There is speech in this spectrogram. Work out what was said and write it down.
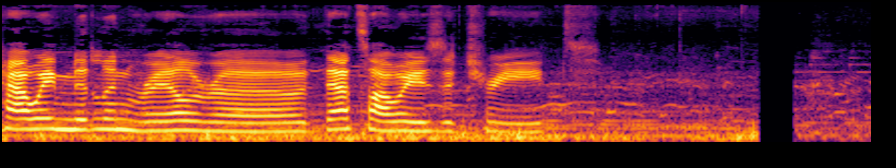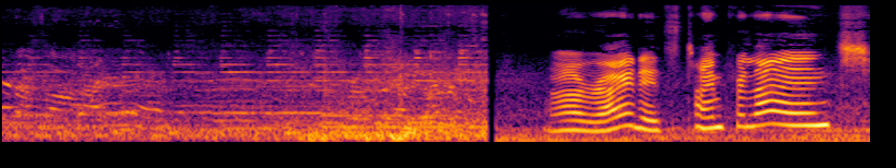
Poway Midland Railroad. That's always a treat. All right, it's time for lunch.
